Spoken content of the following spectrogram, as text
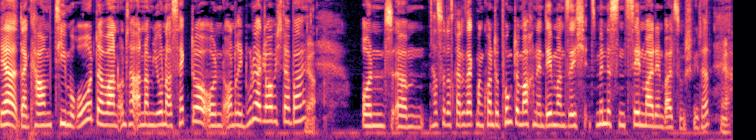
Ja, dann kam Team Rot, da waren unter anderem Jonas Hector und André Duda, glaube ich, dabei. Ja. Und ähm, hast du das gerade gesagt, man konnte Punkte machen, indem man sich mindestens zehnmal den Ball zugespielt hat. Ja.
